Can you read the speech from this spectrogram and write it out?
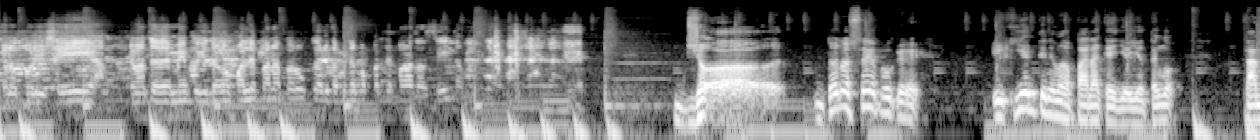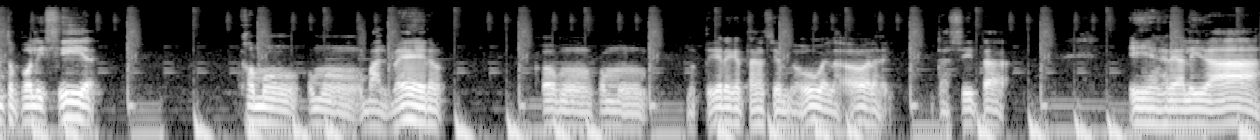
que los policías. Llévate de mí, porque yo tengo un par de panas peluqueros y también tengo un par de panas taxistas. Yo, yo no sé porque. ¿Y quién tiene más pana que yo? Yo tengo tanto policía como, como barbero, como, como los tigres que están haciendo Uber ahora, taxista. Y en realidad,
